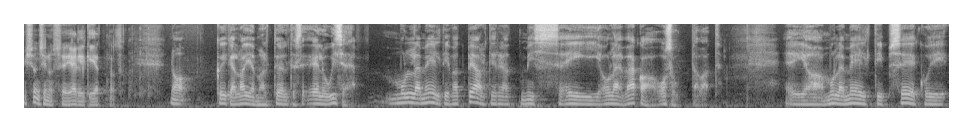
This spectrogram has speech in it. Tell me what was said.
mis on sinusse jälgi jätnud? no kõige laiemalt öeldes elu ise mulle meeldivad pealkirjad, mis ei ole väga osutavad ja mulle meeldib see, kui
